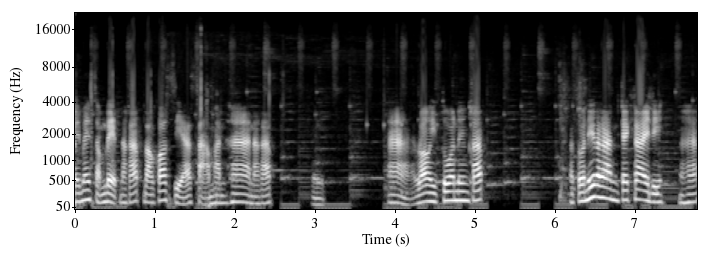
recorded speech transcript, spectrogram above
ยไม่สำเร็จนะครับ เราก็เสีย 3,500นะครับนี่ อ่าลองอีกตัวหนึ่งครับตัวนี้ละกันใกล้ๆดีนะฮะ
